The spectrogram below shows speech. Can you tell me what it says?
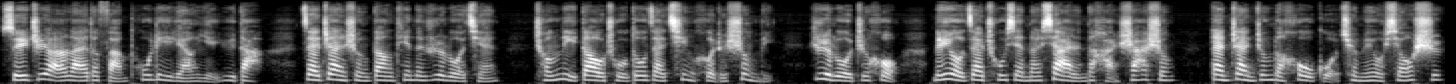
随之而来的反扑力量也愈大。在战胜当天的日落前，城里到处都在庆贺着胜利。日落之后，没有再出现那吓人的喊杀声，但战争的后果却没有消失，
